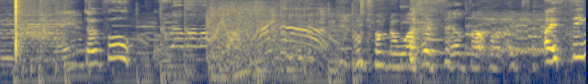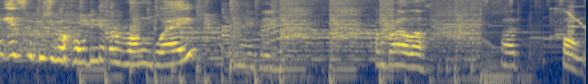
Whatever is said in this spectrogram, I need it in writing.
we in the game? don't fall. I don't know why I failed that one. I think it's because you were holding it the wrong way. Maybe. Umbrella. Uh, phone.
